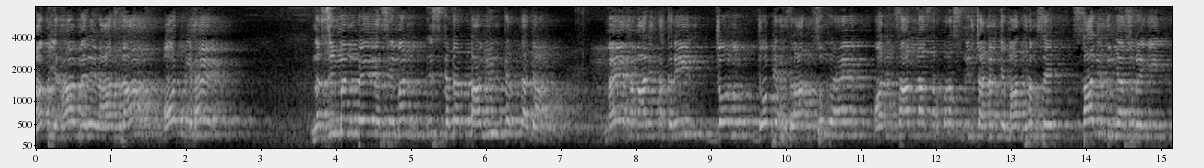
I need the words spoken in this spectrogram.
अब यहाँ मेरे राजदार और भी है। नसीमन पे नसीमन, इस कदर तामीर करता जा। मैं, हमारी तकरीर, जो जो भी हजरात सुन रहे हैं, और इंशाल्लाह सरपरस्त न्यूज़ चैनल के माध्यम से सारी दुनिया सुनेगी।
